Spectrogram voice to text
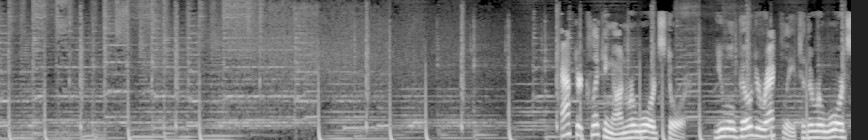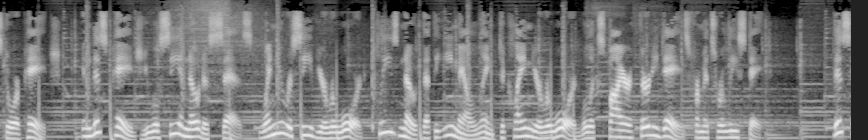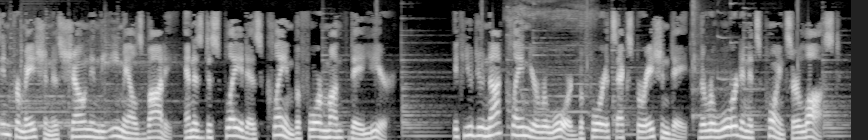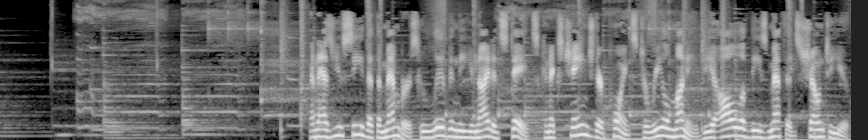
After clicking on Reward Store, you will go directly to the Reward Store page. In this page you will see a notice says, when you receive your reward, please note that the email link to claim your reward will expire 30 days from its release date. This information is shown in the email's body, and is displayed as claim before month day year. If you do not claim your reward before its expiration date, the reward and its points are lost. And as you see that the members who live in the United States can exchange their points to real money via all of these methods shown to you.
